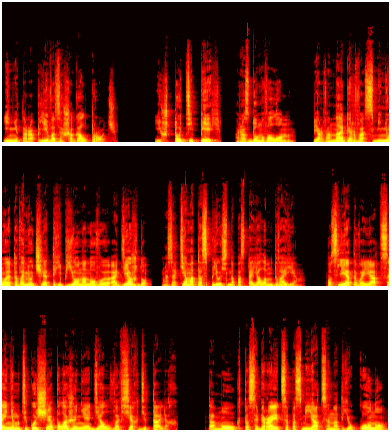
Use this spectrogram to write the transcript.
и неторопливо зашагал прочь. «И что теперь?» – раздумывал он. «Первонаперво сменю это вонючее тряпье на новую одежду, а затем отосплюсь на постоялом дворе. После этого и оценим текущее положение дел во всех деталях. Тому, кто собирается посмеяться над Юкону,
